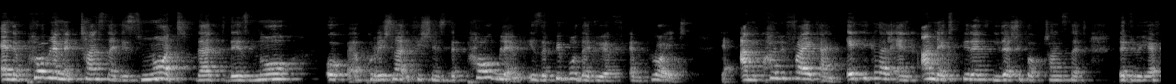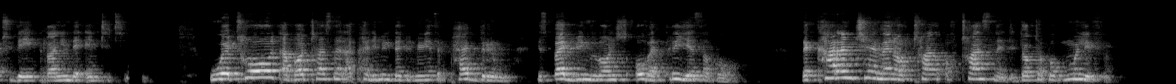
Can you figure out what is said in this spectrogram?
And the problem at Transnet is not that there's no operational efficiency. The problem is the people that you have employed, the unqualified, unethical, and unexperienced leadership of Transnet that we have today running the entity. We were told about Transnet Academic that remains a pipe dream despite being launched over three years ago. The current chairman of, Trans- of Transnet, Dr. Popo Molefe,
